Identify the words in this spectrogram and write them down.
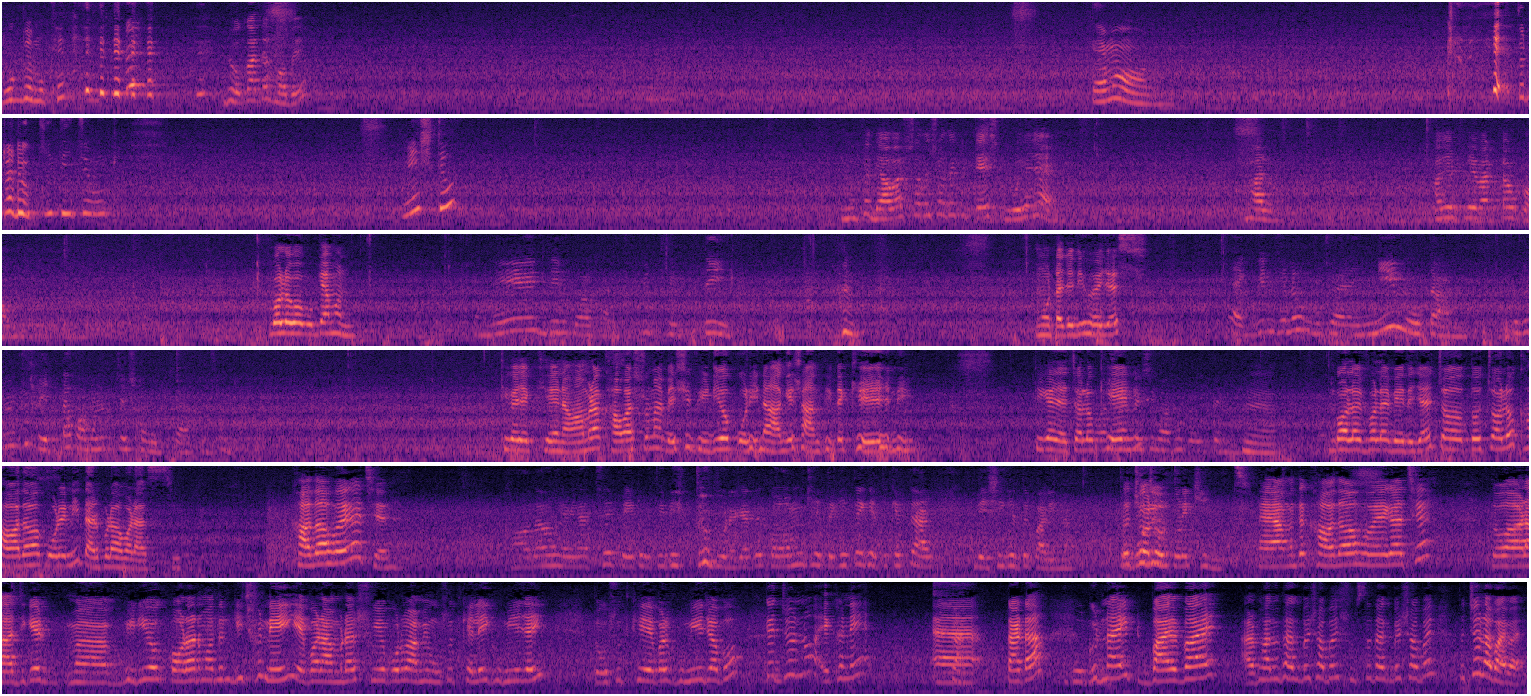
ঢুকবে মুখে? ঢোকাতে হবে। কেমন? এতটা ঢুকিয়ে দিয়েছে মুখে। মিষ্টু? মুখে দেওয়ার সাথে সাথে একটু টেস্ট বোঝা যায়? ভালো। আর এর ফ্লেভারটাও কম। বলো বাবু কেমন? অনেক দিন পর খাচ্ছি মোটা যদি হয়ে যাস। একদিন খেলেও কিছু হয় না এমনি মোটা। আমি শুধু একটু পেটটা কমানোর চেষ্টা করছি আর কিছু ঠিক আছে খেয়ে নাও। আমরা খাওয়ার সময় বেশি ভিডিও করি না আগে শান্তিতে খেয়ে নিই ঠিক আছে চলো খেয়ে নি। বেশি কথা বলতে নেই। হুম গলায় ফলায় বেঁধে যায়। তো চলো খাওয়া দাওয়া করে নিই তারপরে আবার আসছি। খাওয়া দাওয়া হয়ে গেছে? খাওয়া দাওয়া হয়ে গেছে পেট অতিরিক্ত পড়ে গেছে কম খেতে খেতে খেতে খেতে আর বেশি খেতে পারি না। তো জোর করে খেয়ে নিচ্ছি। হ্যাঁ আমাদের খাওয়া দাওয়া হয়ে গেছে। তো আর আজকের ভিডিও করার মতন কিছু নেই। এবার আমরা শুয়ে পড়ব আমি ওষুধ খেলেই ঘুমিয়ে যাই। তো ওষুধ খেয়ে এবার ঘুমিয়ে যাব। এর জন্য এখানে tata. Good night bye bye আর ভালো থাকবে সবাই সুস্থ থাকবে সবাই। তো চলো বাই বাই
